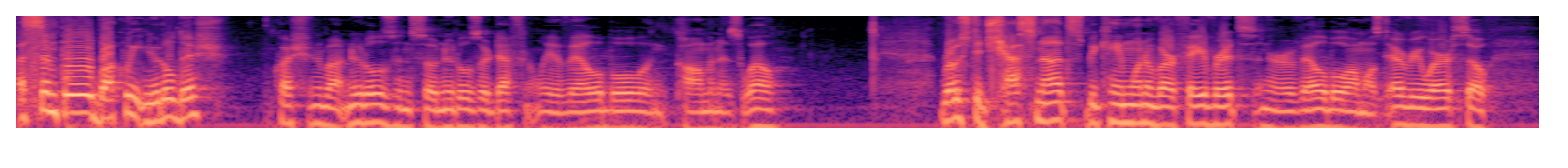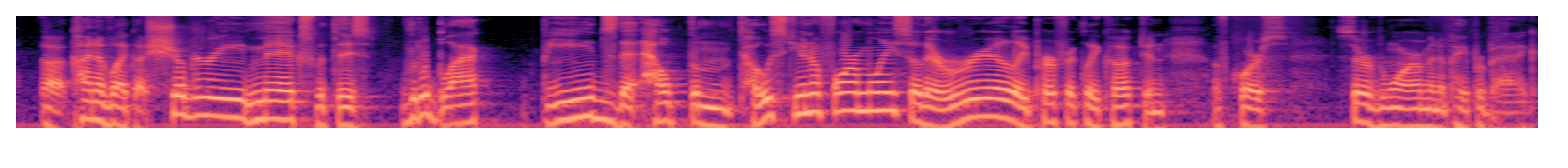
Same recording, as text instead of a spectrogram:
A simple buckwheat noodle dish. Question about noodles, and so noodles are definitely available and common as well. Roasted chestnuts became one of our favorites and are available almost everywhere. So, uh, kind of like a sugary mix with this little black beads that help them toast uniformly. So they're really perfectly cooked and, of course, served warm in a paper bag.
